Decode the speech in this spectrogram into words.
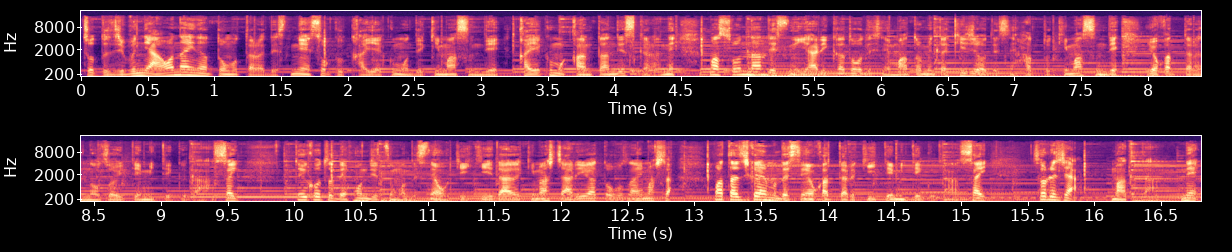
ちょっと自分に合わないなと思ったらですね、即解約もできますんで、解約も簡単ですからね、まあ、そんなですね、やり方をですね、まとめた記事をですね、貼っときますんで、よかったら覗いてみてください。ということで、本日もですね、お聴きいただきましてありがとうございました。また次回もですね、よかったら聞いてみてください。それじゃあ、またね。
